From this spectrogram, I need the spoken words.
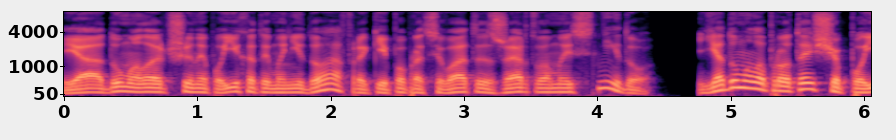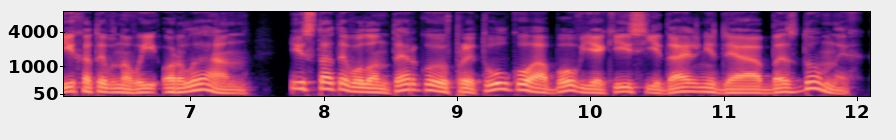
Я думала, чи не поїхати мені до Африки попрацювати з жертвами сніду. Я думала про те, щоб поїхати в Новий Орлеан і стати волонтеркою в притулку або в якійсь їдальні для бездомних.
